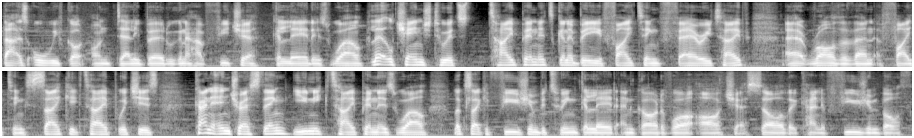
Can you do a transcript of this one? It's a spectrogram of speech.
that is all we've got on Delibird. We're going to have future Gallade as well. Little change to its typing. It's going to be fighting fairy type uh, rather than a fighting psychic type, which is kind of interesting. Unique typing as well. Looks like a fusion between Gallade and Gardevoir Archer. So the kind of fusion both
